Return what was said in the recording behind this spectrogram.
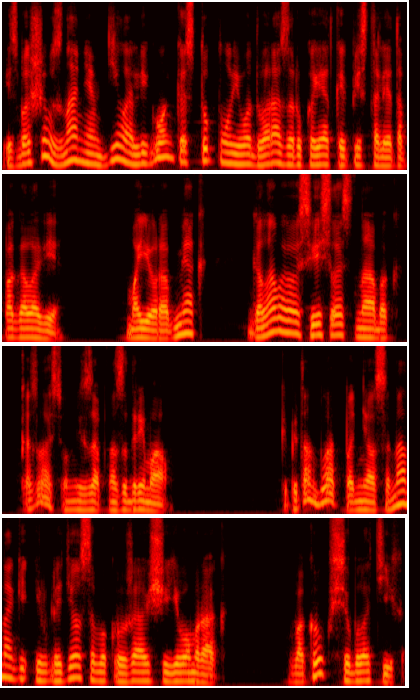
и с большим знанием дела легонько стукнул его два раза рукояткой пистолета по голове. Майор обмяк, голова его свесилась на бок. Казалось, он внезапно задремал. Капитан Блад поднялся на ноги и вгляделся в окружающий его мрак. Вокруг все было тихо.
